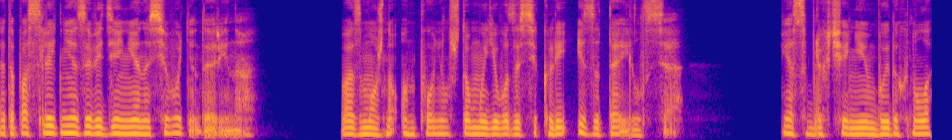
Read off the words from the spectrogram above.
Это последнее заведение на сегодня, Дарина. Возможно, он понял, что мы его засекли и затаился. Я с облегчением выдохнула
